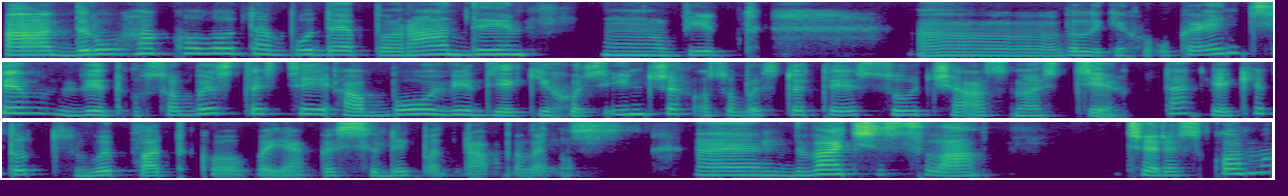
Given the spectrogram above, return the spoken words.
А друга колода буде поради від е, великих українців, від особистостей або від якихось інших особистостей сучасності, так, які тут випадково якось сюди потрапили. Два числа через кому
